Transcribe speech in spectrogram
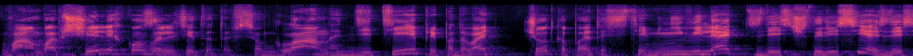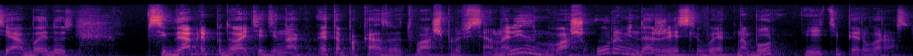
вам вообще легко залетит это все. Главное, детей преподавать четко по этой системе. Не вилять, здесь 4C, а здесь я обойдусь. Всегда преподавать одинаково. Это показывает ваш профессионализм, ваш уровень, даже если вы этот набор видите первый раз.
